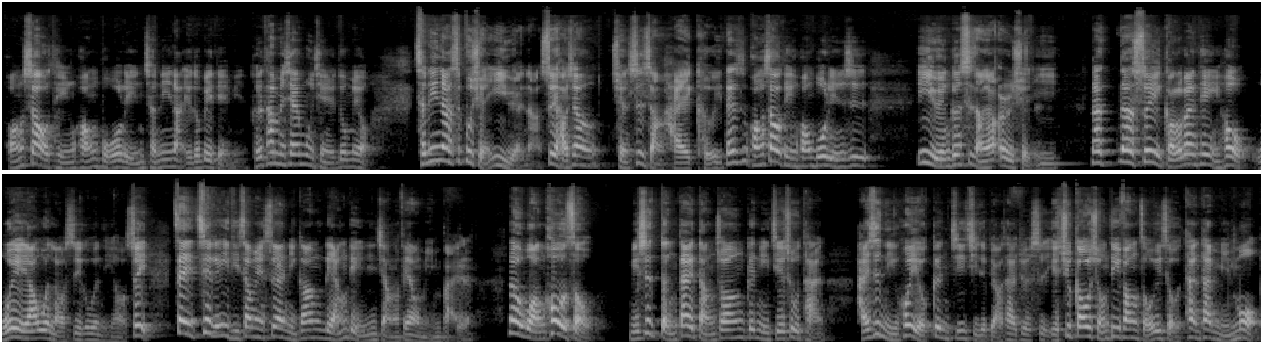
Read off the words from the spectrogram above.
黄少廷、黄柏林、陈丽娜也都被点名，可是他们现在目前也都没有。陈丽娜是不选议员呐，所以好像选市长还可以。但是黄少廷、黄柏林是议员跟市长要二选一，那那所以搞了半天以后，我也要问老师一个问题哈。所以在这个议题上面，虽然你刚刚两点已经讲得非常明白了，那往后走，你是等待党庄跟你接触谈，还是你会有更积极的表态，就是也去高雄地方走一走，探探民末？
